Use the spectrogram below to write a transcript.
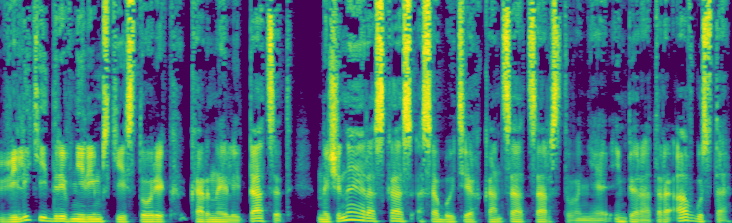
Великий древнеримский историк Корнелий Тацит, начиная рассказ о событиях конца царствования императора Августа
